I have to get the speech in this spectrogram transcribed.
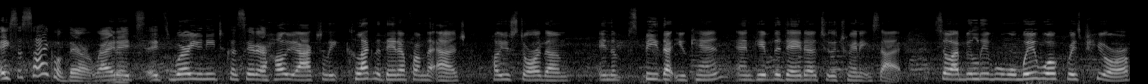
it's a cycle there, right? Yeah. It's, it's where you need to consider how you actually collect the data from the edge, how you store them in the speed that you can, and give the data to the training side. So I believe when we work with Pure,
